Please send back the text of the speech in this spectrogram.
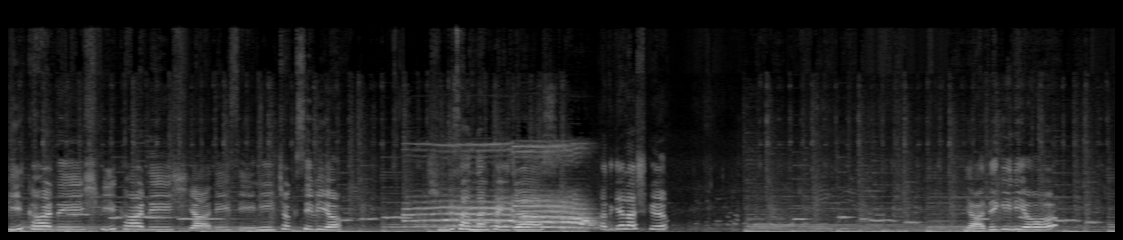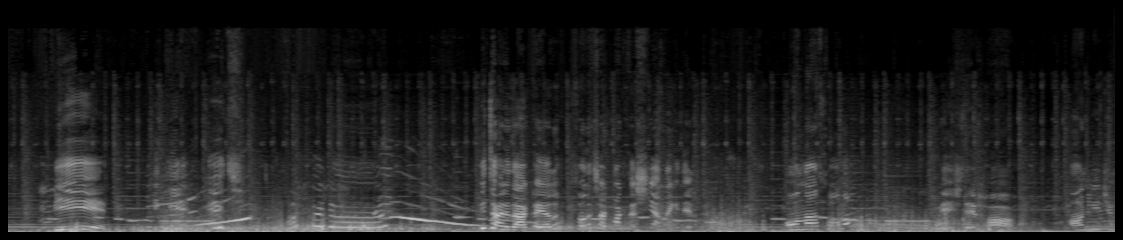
Fil kardeş, fil kardeş. Yade seni çok seviyor. Şimdi senden kayacağız. Hadi gel aşkım. Yade geliyor. Bir, iki, üç. Bir tane daha kayalım. Sonra çakmak taşın yanına gidelim. Ondan sonra ejderha. Anneciğim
